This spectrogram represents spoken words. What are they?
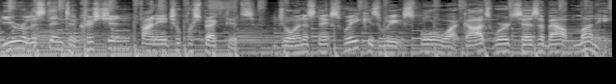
You are listening to Christian Financial Perspectives. Join us next week as we explore what God's Word says about money.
